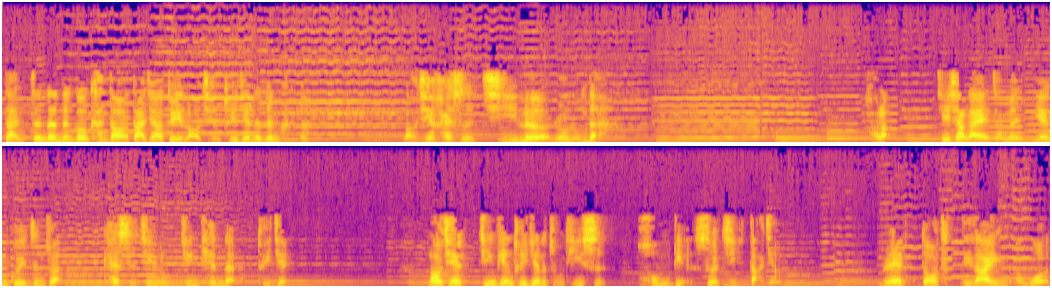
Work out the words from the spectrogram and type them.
但真的能够看到大家对老钱推荐的认可呢，老钱还是其乐融融的。好了，接下来咱们言归正传，开始进入今天的推荐。老钱今天推荐的主题是红点设计大奖 （Red Dot Design Award）。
